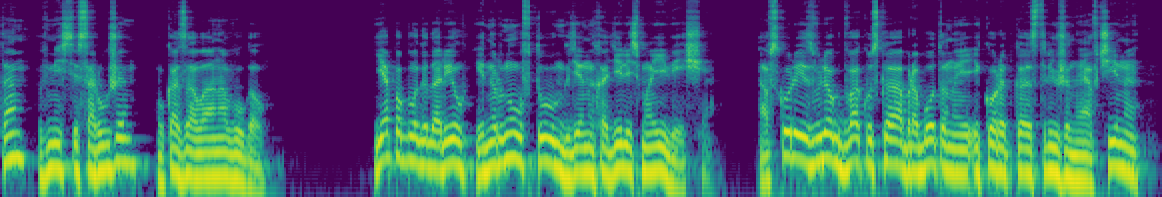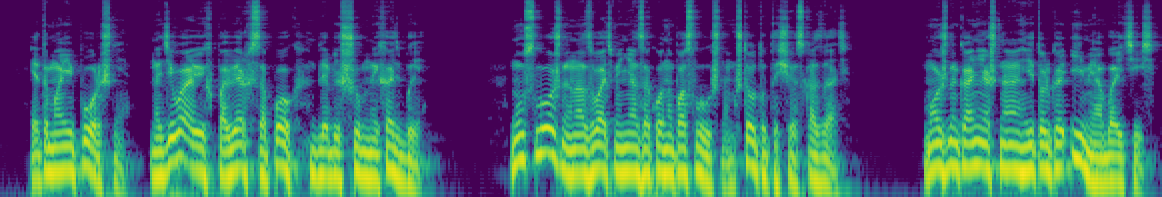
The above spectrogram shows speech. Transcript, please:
«Там, вместе с оружием», – указала она в угол. Я поблагодарил и нырнул в ту, где находились мои вещи. А вскоре извлек два куска обработанной и коротко остриженной овчины. Это мои поршни. Надеваю их поверх сапог для бесшумной ходьбы. Ну, сложно назвать меня законопослушным, что тут еще сказать. Можно, конечно, и только ими обойтись.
